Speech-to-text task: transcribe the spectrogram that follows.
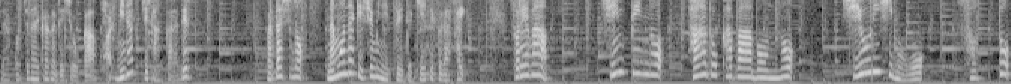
じゃあこちらいかがでしょうか。はいミナッチさんからです。私の名もなき趣味について聞いてください。それは新品のハードカバー本のしおり紐をそっと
